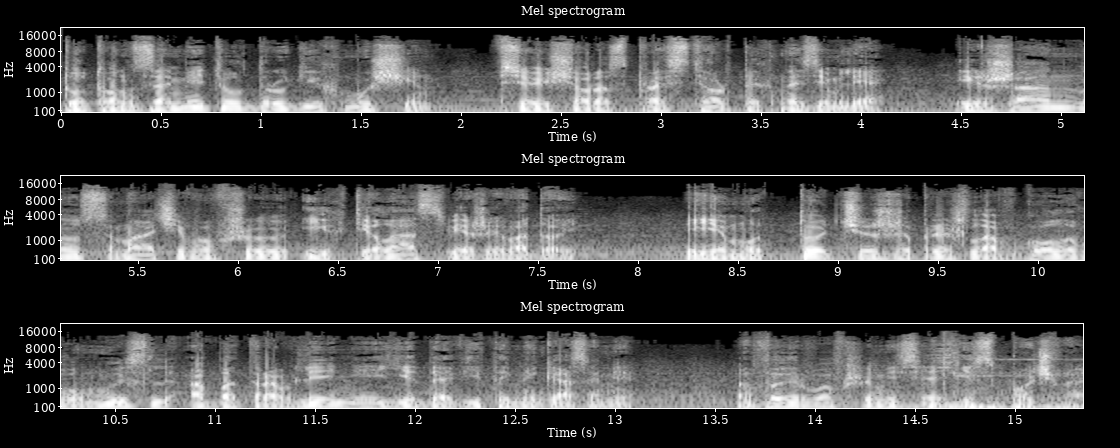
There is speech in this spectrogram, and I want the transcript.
Тут он заметил других мужчин, все еще распростертых на земле, и Жанну, смачивавшую их тела свежей водой. Ему тотчас же пришла в голову мысль об отравлении ядовитыми газами, вырвавшимися из почвы.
